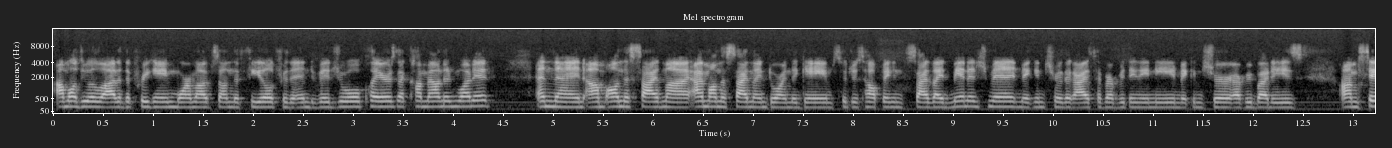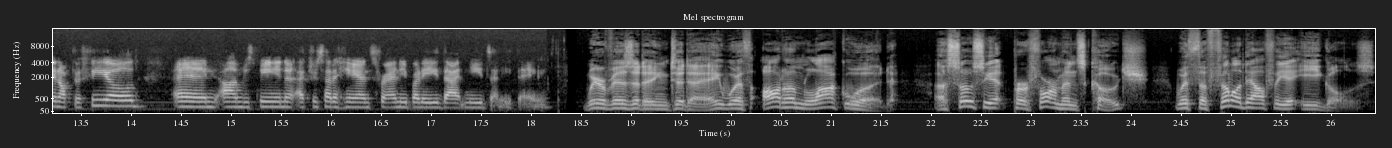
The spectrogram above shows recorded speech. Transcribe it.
um, I'll do a lot of the pregame warm ups on the field for the individual players that come out and want it. And then um, on the sideline, I'm on the sideline during the game. So just helping sideline management, making sure the guys have everything they need, making sure everybody's um, staying off the field and um, just being an extra set of hands for anybody that needs anything. We're visiting today with Autumn Lockwood, Associate Performance Coach with the Philadelphia Eagles.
